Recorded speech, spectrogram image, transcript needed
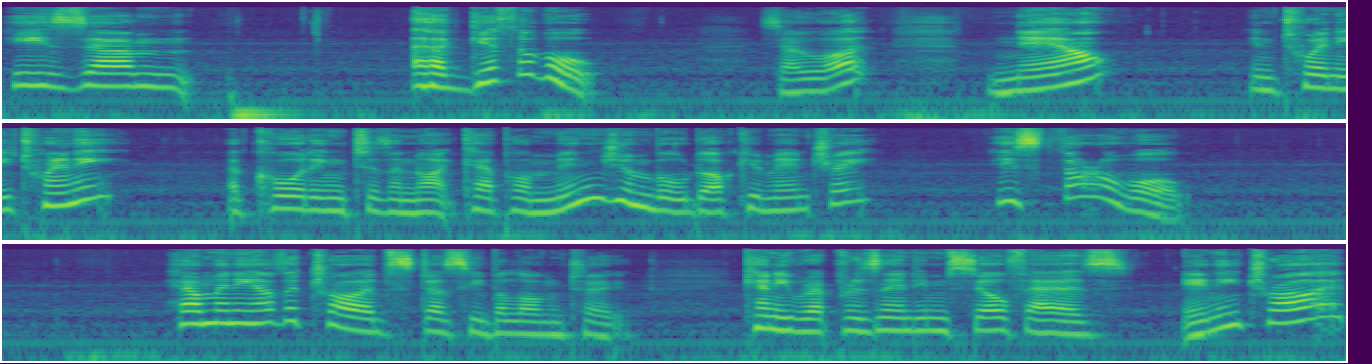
he's um, a Githabul. So what? Now, in 2020, according to the Nightcap on Minjimble documentary, he's Tharawal. How many other tribes does he belong to? Can he represent himself as any tribe?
